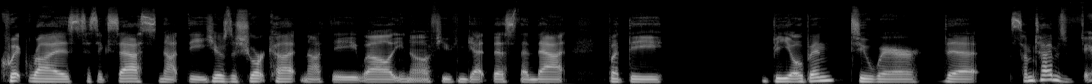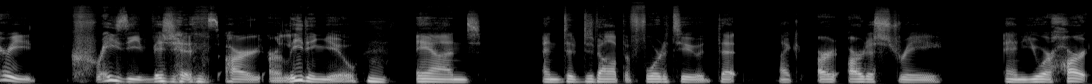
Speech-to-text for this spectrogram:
quick rise to success, not the here's the shortcut, not the well, you know, if you can get this, then that, but the be open to where the sometimes very crazy visions are are leading you Hmm. and and to develop the fortitude that like art artistry and your heart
